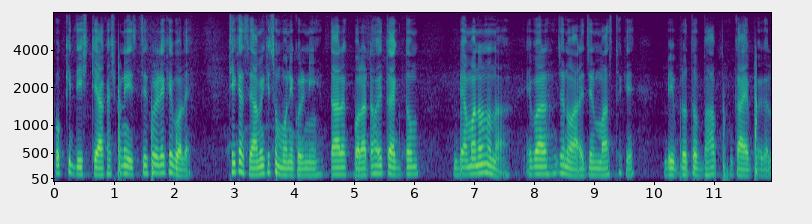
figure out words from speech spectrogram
পক্ষী দৃষ্টি আকাশপানে স্থির করে রেখে বলে, ঠিক আছে, আমি কিছু মনে করিনি। তার বলাটা হয়তো একদম ব্যামানানো না। এবার যেন আরিজের মাছ থেকে বিব্রত ভাব গায়েব হয়ে গেল।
